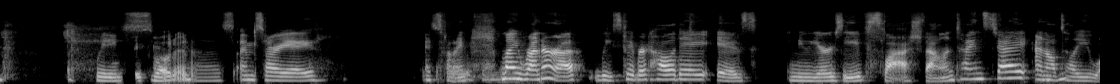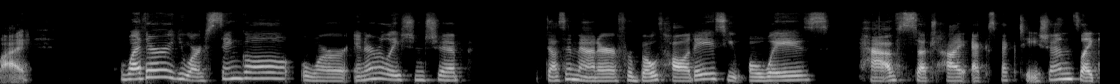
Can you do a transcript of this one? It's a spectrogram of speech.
Waiting to be So promoted. gross. I'm sorry. I, It's totally fine. My runner up least favorite holiday is New Year's Eve slash Valentine's Day. And I'll Mhm. tell you why. Whether you are single or in a relationship, doesn't matter. For both holidays, you always have such high expectations. Like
